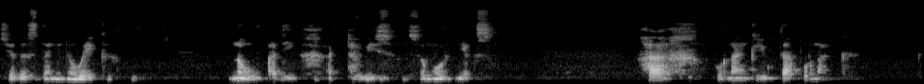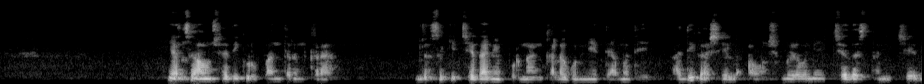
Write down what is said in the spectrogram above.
छेदस्थानी नऊ एक. नऊ अधिक अठ्ठावीस समोर एक्स हा पूर्णांक युक्त अपूर्णांक. याचं अंशाधिक रूपांतरण करा. जसं की छेदाने पूर्णांकाला गुणणे त्यामध्ये अधिक असेल अंश मिळवणे छेदस्थानी छेद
